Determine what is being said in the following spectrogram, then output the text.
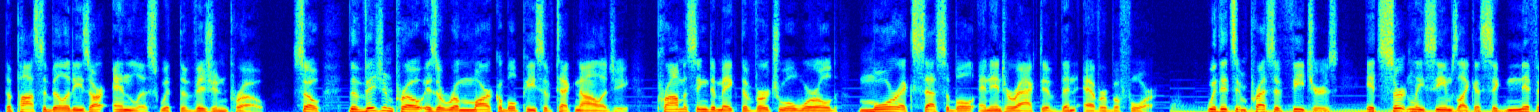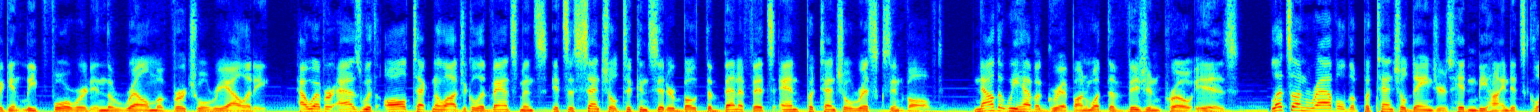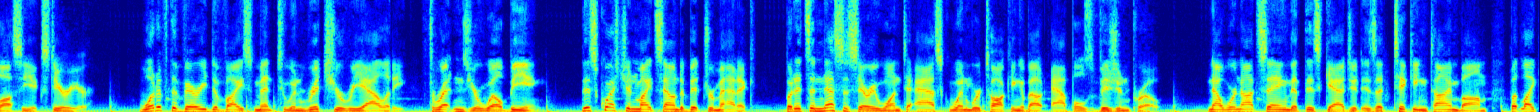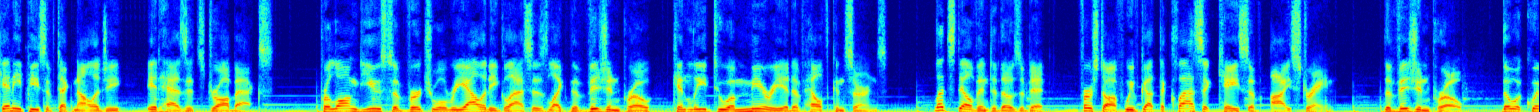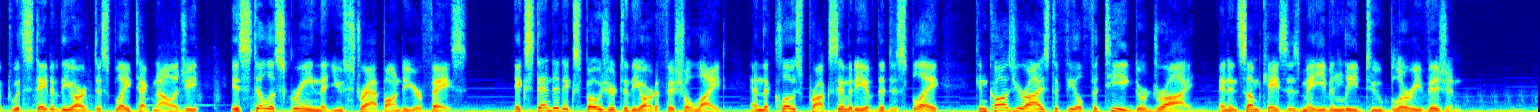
The possibilities are endless with the Vision Pro. So, the Vision Pro is a remarkable piece of technology, promising to make the virtual world more accessible and interactive than ever before. With its impressive features, it certainly seems like a significant leap forward in the realm of virtual reality. However, as with all technological advancements, it's essential to consider both the benefits and potential risks involved. Now that we have a grip on what the Vision Pro is, Let's unravel the potential dangers hidden behind its glossy exterior. What if the very device meant to enrich your reality threatens your well-being? This question might sound a bit dramatic, but it's a necessary one to ask when we're talking about Apple's Vision Pro. Now we're not saying that this gadget is a ticking time bomb, but like any piece of technology, it has its drawbacks. Prolonged use of virtual reality glasses like the Vision Pro can lead to a myriad of health concerns. Let's delve into those a bit, First off, we've got the classic case of eye strain. The Vision Pro, though equipped with state-of-the-art display technology, is still a screen that you strap onto your face. Extended exposure to the artificial light and the close proximity of the display can cause your eyes to feel fatigued or dry, and in some cases may even lead to blurry vision.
